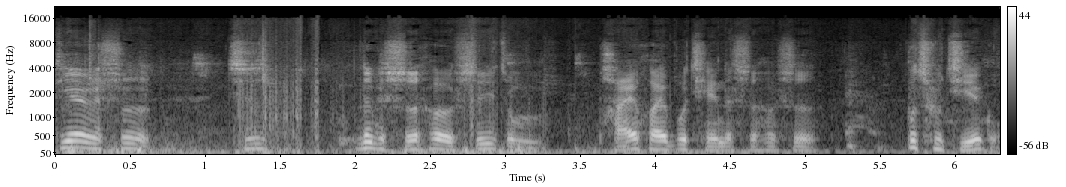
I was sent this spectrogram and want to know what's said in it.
第二个是，其实那个时候是一种徘徊不前的时候，是不出结果。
